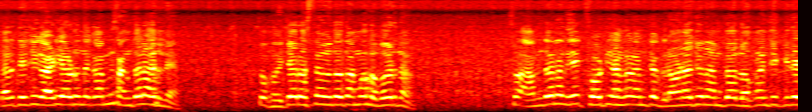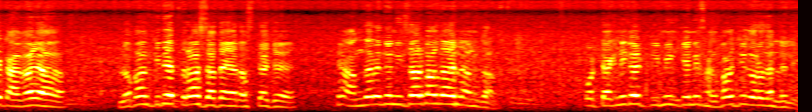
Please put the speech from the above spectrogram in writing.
जाल्यार तेजी गाडी हाडून ताका आमी सांगतले आसलें तो खंयच्या रस्त्यान वयता तो आमकां खबर ना. सो आमदारान एक फावटी हांगा आमच्या ग्रावंडाचेर आमकां लोकांचे कितें कागाळ आहा लोकांक कितें त्रास जाता ह्या रस्त्याचे हे आमदारांचे विचारपाक जाय आसलें आमकां. पण टॅक्निकल टिमीक तेणी सांगपाची गरज आसलेली.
